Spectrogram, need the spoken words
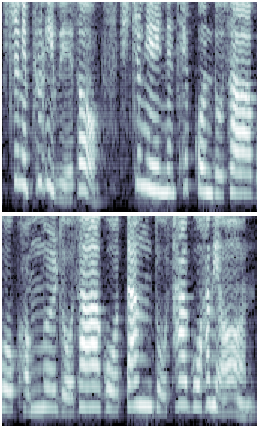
시중에 풀기 위해서 시중에 있는 채권도 사고 건물도 사고 땅도 사고 하면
